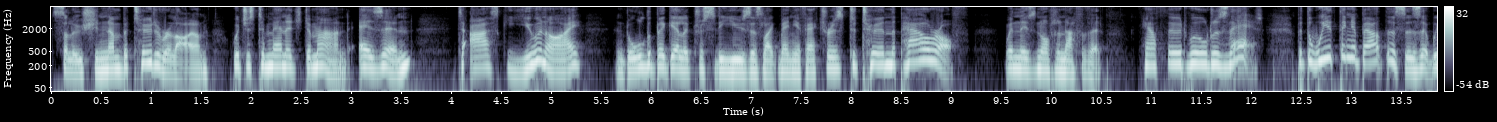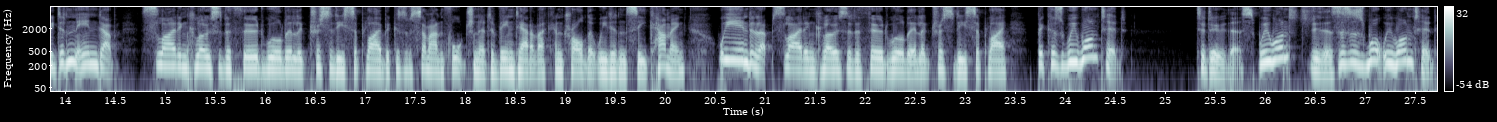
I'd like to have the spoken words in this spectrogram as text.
solution number two to rely on, which is to manage demand, as in to ask you and I and all the big electricity users like manufacturers to turn the power off when there's not enough of it. How third world is that? But the weird thing about this is that we didn't end up sliding closer to third world electricity supply because of some unfortunate event out of our control that we didn't see coming. We ended up sliding closer to third world electricity supply because we wanted to do this. We wanted to do this. This is what we wanted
